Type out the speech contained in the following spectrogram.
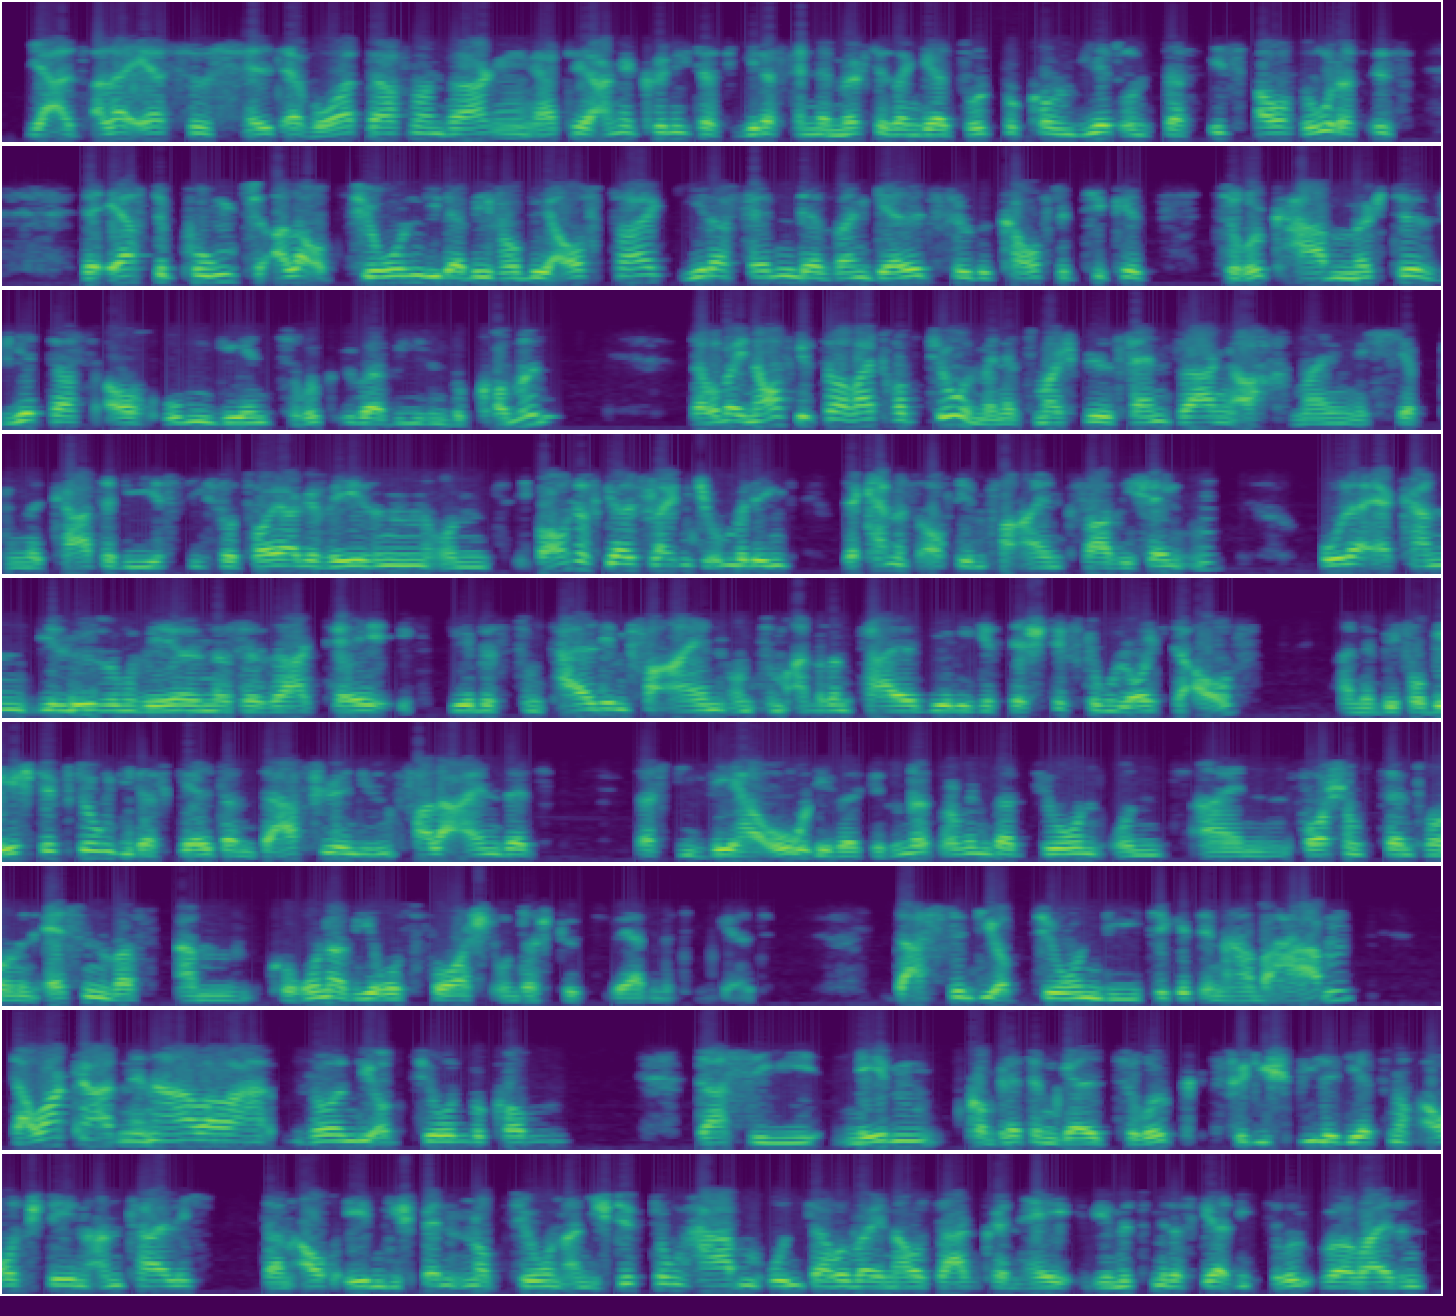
Ja, als allererstes hält er Wort, darf man sagen. Er hat ja angekündigt, dass jeder Fan, der möchte, sein Geld zurückbekommen wird. Und das ist auch so. Das ist der erste Punkt aller Optionen, die der BVB aufzeigt. Jeder Fan, der sein Geld für gekaufte Tickets zurückhaben möchte, wird das auch umgehend zurücküberwiesen bekommen. Darüber hinaus gibt es aber weitere Optionen. Wenn jetzt zum Beispiel Fans sagen, ach mein, ich habe eine Karte, die ist nicht so teuer gewesen und ich brauche das Geld vielleicht nicht unbedingt, der kann es auch dem Verein quasi schenken. Oder er kann die Lösung wählen, dass er sagt, hey, ich gebe es zum Teil dem Verein und zum anderen Teil gebe ich es der Stiftung Leuchte auf. Eine BVB-Stiftung, die das Geld dann dafür in diesem Falle einsetzt, dass die WHO, die Weltgesundheitsorganisation und ein Forschungszentrum in Essen, was am Coronavirus forscht, unterstützt werden mit dem Geld. Das sind die Optionen, die Ticketinhaber haben. Dauerkarteninhaber sollen die Option bekommen, dass sie neben komplettem Geld zurück für die Spiele, die jetzt noch ausstehen, anteilig dann auch eben die Spendenoption an die Stiftung haben und darüber hinaus sagen können, hey, wir müssen mir das Geld nicht zurücküberweisen.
